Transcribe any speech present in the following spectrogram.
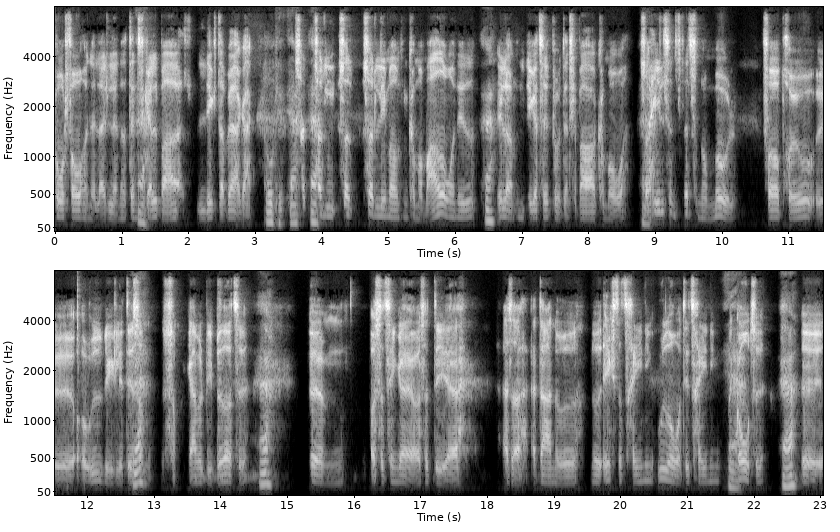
kort forhånd eller et eller andet, den Ja. skal bare ligge der hver gang. Okay, ja, så, ja, så, det, så, så er det lige meget, om den kommer meget over nede, Ja. eller om den ligger tæt på, den skal bare komme over. Så Ja. hele tiden sætte sig nogle mål for at prøve øh, at udvikle det, Ja. som, som man gerne vil blive bedre til. ja, Øhm, og så tænker jeg også, at det er, altså, at der er noget, noget ekstra træning, ud over det træning, man Ja. ja. går til. ja, Øh,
